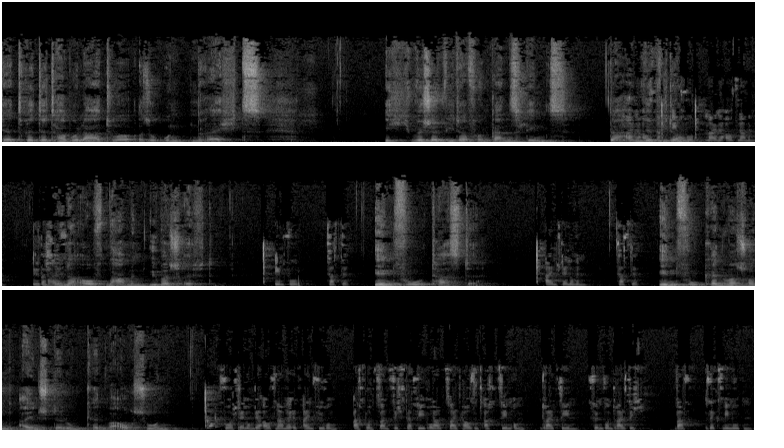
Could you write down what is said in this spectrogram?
der dritte Tabulator, also unten rechts. Ich wische wieder von ganz links. Da meine haben wir wieder Info. Meine Aufnahmen. Meine Aufnahmen. Überschrift. Info. Taste. Info. Taste. Einstellungen. Taste. Info kennen wir schon. Einstellungen kennen wir auch schon. Vorstellung der Aufnahme ist Einführung. 28. Februar 2018 um 13.35 Was? 6 Minuten.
